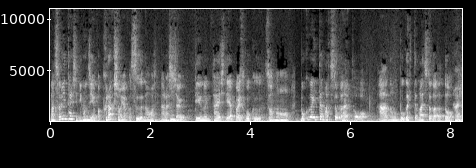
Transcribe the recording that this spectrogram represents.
まあ、それに対して日本人やっぱクラクションやっぱすぐ鳴らしちゃうっていうのに対してやっぱりすごくその僕が行った街とかだと、あの僕が行った街とかだと、はい。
